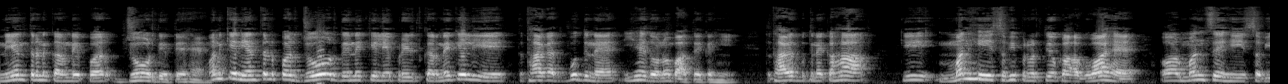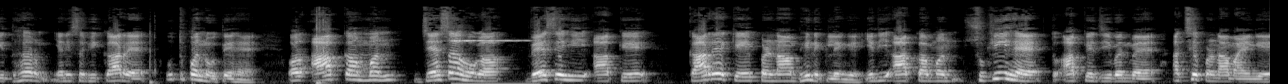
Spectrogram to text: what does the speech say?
नियंत्रण करने पर ज़ोर देते हैं। मन के नियंत्रण पर ज़ोर देने के लिए, प्रेरित करने के लिए तथागत बुद्ध ने यह दोनों बातें कही। तथागत बुद्ध ने कहा कि मन ही सभी प्रवृत्तियों का अगुवा है और मन से ही सभी धर्म, यानी सभी कार्य उत्पन्न होते हैं। और आपका मन जैसा होगा, वैसे ही आपके कार्य के परिणाम भी निकलेंगे। यदि आपका मन सुखी है तो आपके जीवन में अच्छे परिणाम आएँगे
